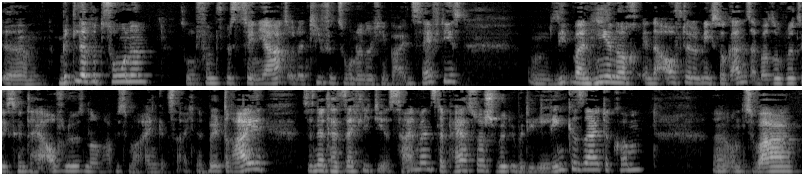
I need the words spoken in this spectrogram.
äh, mittlere Zone, so 5 bis 10 Yards oder tiefe Zone durch die beiden Safeties. Ähm, sieht man hier noch in der Aufstellung nicht so ganz, aber so wird sich hinterher auflösen, darum habe ich es mal eingezeichnet. Bild 3 sind ja tatsächlich die Assignments. Der Pass Rush wird über die linke Seite kommen. Äh, und zwar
